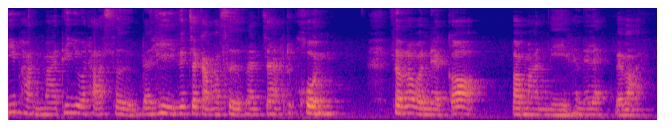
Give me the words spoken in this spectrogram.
ที่ผ่านมาที่โยธาเสิร์ฟดาฮีก็จะกลับมาเสิร์ฟนะจ๊ะทุกคนสำหรับวันเนี้ยก็ประมาณนี้แค่นี้แหละบ๊ายบาย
